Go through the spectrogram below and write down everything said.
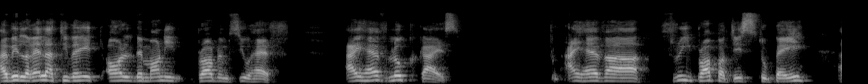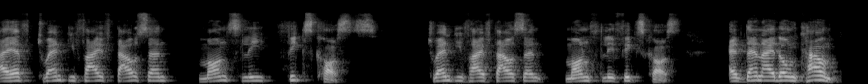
I will relativate all the money problems you have. I have, look, guys, I have uh, three properties to pay. I have 25,000 monthly fixed costs, 25,000 monthly fixed costs. And then I don't count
